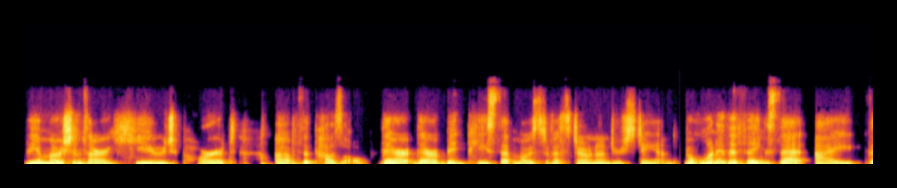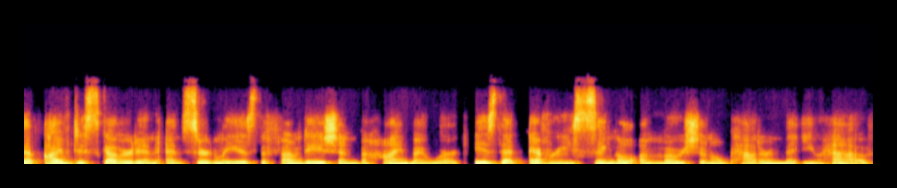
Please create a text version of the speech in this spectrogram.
the emotions are a huge part of the puzzle. They're they're a big piece that most of us don't understand. But one of the things that I that I've discovered and and certainly is the foundation behind my work is that every single emotional pattern that you have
